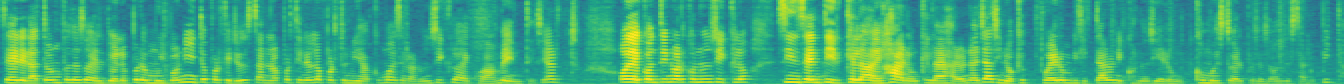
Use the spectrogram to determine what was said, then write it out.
se genera todo un proceso del duelo, pero muy bonito porque ellos están la, tienen la oportunidad como de cerrar un ciclo adecuadamente, ¿cierto? O de continuar con un ciclo sin sentir que la dejaron, que la dejaron allá, sino que fueron, visitaron y conocieron cómo es todo el proceso donde está Lupita.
